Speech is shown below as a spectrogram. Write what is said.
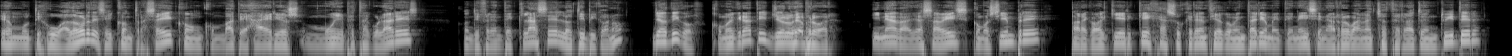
Es un multijugador de 6 contra 6 con combates aéreos muy espectaculares, con diferentes clases, lo típico, ¿no? Ya os digo, como es gratis, yo lo voy a probar. Y nada, ya sabéis, como siempre, para cualquier queja, sugerencia o comentario me tenéis en arroba Nacho Cerrato en Twitter.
